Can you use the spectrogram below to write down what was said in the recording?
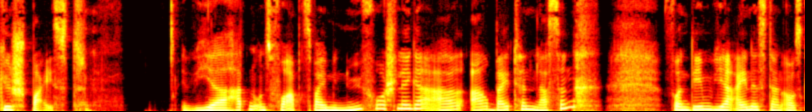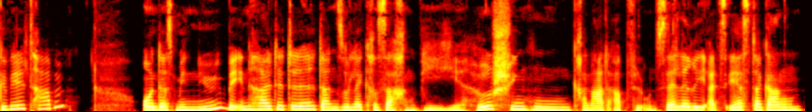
gespeist. Wir hatten uns vorab zwei Menüvorschläge erarbeiten lassen, von dem wir eines dann ausgewählt haben. Und das Menü beinhaltete dann so leckere Sachen wie Hirschschinken, Granatapfel und Sellerie als erster Gang,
